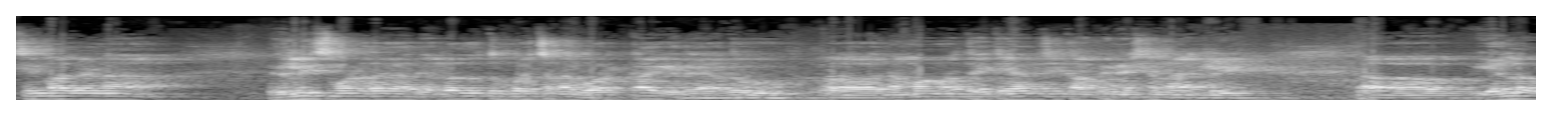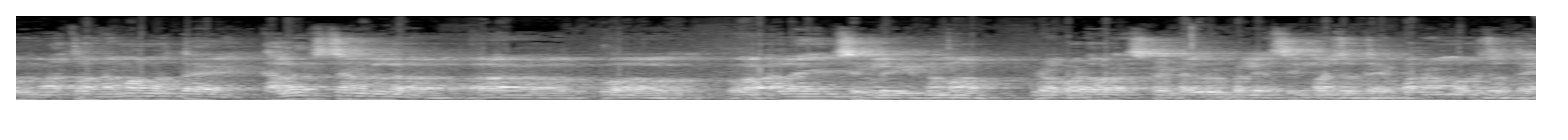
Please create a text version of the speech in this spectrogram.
ಸಿನಿಮಾಗಳನ್ನ ರಿಲೀಸ್ ಮಾಡಿದಾಗ ಅದೆಲ್ಲದೂ ತುಂಬ ಚೆನ್ನಾಗಿ ವರ್ಕ್ ಆಗಿದೆ. ಅದು ನಮ್ಮ ಮತ್ತೆ ಕೆ ಆರ್ ಜಿ ಕಾಂಬಿನೇಷನ್ ಆಗಲಿ ಎಲ್ಲವೂ ಅಥವಾ ನಮ್ಮ ಮತ್ತೆ ಕಲರ್ಸ್ ಚಾನಲ್ ಅಲಯನ್ಸ್ ಇರಲಿ, ನಮ್ಮ ಬಡವರ ಅಲ್ಲಿ ಸಿನಿಮಾ ಜೊತೆ ಪರಮೂರ್ ಜೊತೆ,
